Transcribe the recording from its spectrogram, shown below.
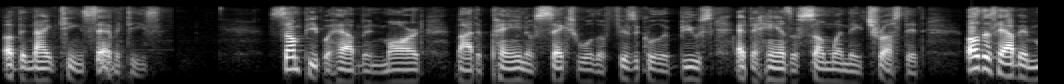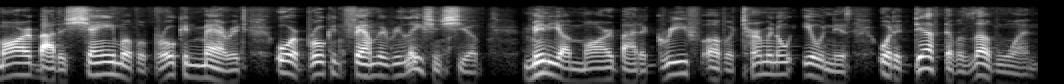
of the 1970s. Some people have been marred by the pain of sexual or physical abuse at the hands of someone they trusted. Others have been marred by the shame of a broken marriage or a broken family relationship. Many are marred by the grief of a terminal illness or the death of a loved one.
